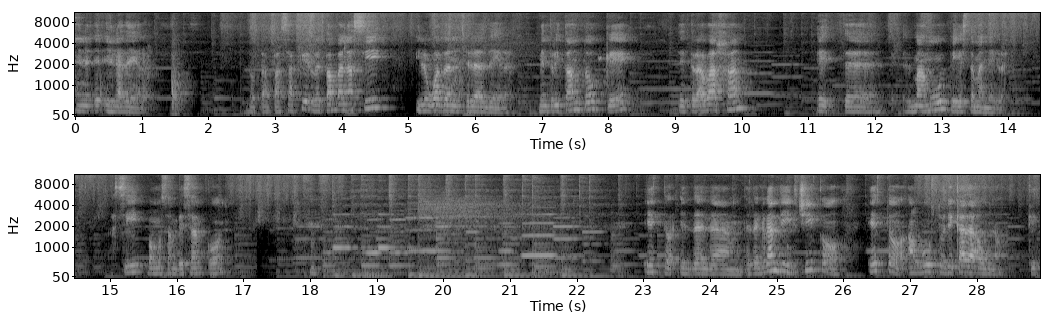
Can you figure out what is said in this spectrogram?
en heladera. lo tapas aquí, lo tapan así y lo guardan en la heladera. Mientras tanto que trabajan este, el mamul de esta manera. Así vamos a empezar con... Esto, el, el grande y el chico, esto a gusto de cada uno, que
